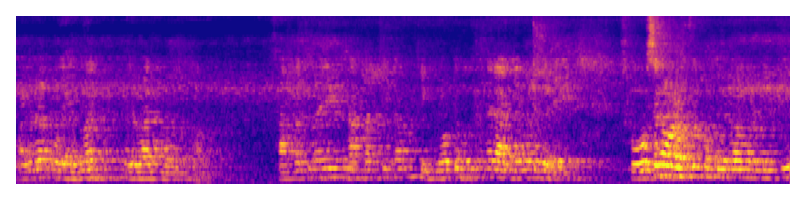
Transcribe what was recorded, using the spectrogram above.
വളരെ ഉയർന്ന നിലവാരം പുലർത്തുന്നതാണ് സാമ്പത്തികമായി സാമ്പത്തികം പിന്നോട്ട് നിൽക്കുന്ന രാജ്യങ്ങൾ വരെ സ്പോർട്സിനെ വളർത്തി കൊണ്ടുവരാൻ വേണ്ടിയിട്ട്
